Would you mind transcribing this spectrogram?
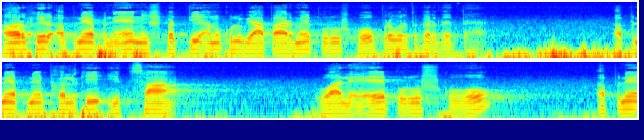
और फिर अपने अपने निष्पत्ति अनुकूल व्यापार में पुरुष को प्रवृत्त कर देते हैं। अपने अपने फल की इच्छा वाले पुरुष को अपने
